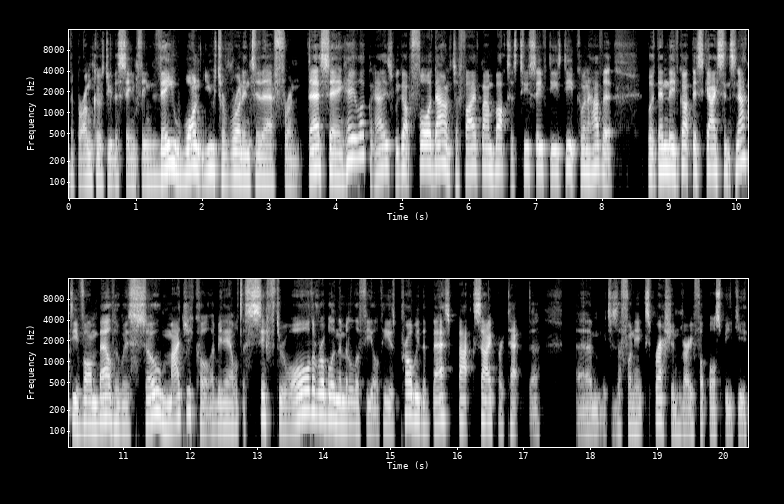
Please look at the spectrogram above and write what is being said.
the, Broncos do the same thing. They want you to run into their front. They're saying, "Hey, look, guys, we got four down. It's a five man box. There's two safeties deep. Come and have it." But then they've got this guy, Cincinnati, Vonn Bell, who is so magical at being able to sift through all the rubble in the middle of the field. He is probably the best backside protector, um, which is a funny expression, very football speaky.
